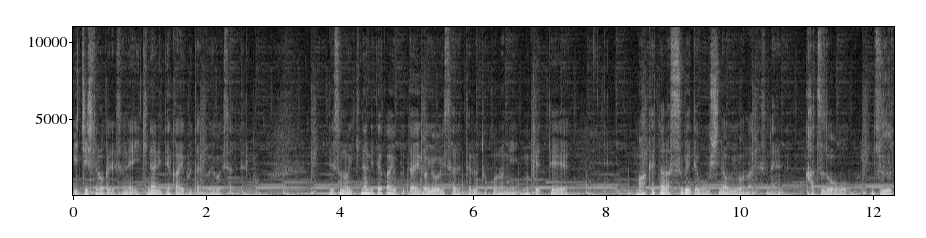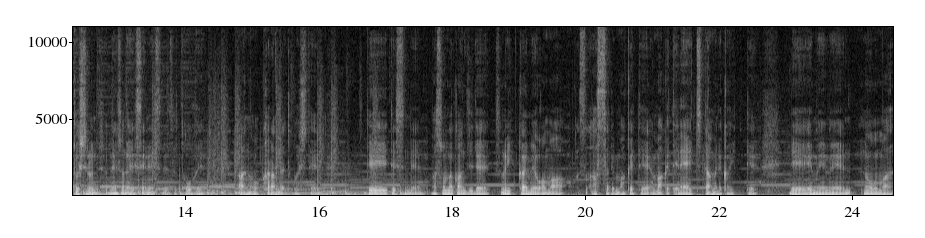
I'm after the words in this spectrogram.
一致してるわけですよね。いきなりでかい舞台が用意されてると。でそのいきなりでかい舞台が用意されてるところに向けて負けたら全てを失うようなですね活動をずっとしてるんですよね。その SNS でずっとあの絡んだりとかして。でですね、まあ、そんな感じでその1回目はまああっさり負けて負けてねって言ってアメリカ行ってで MMA のまあ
